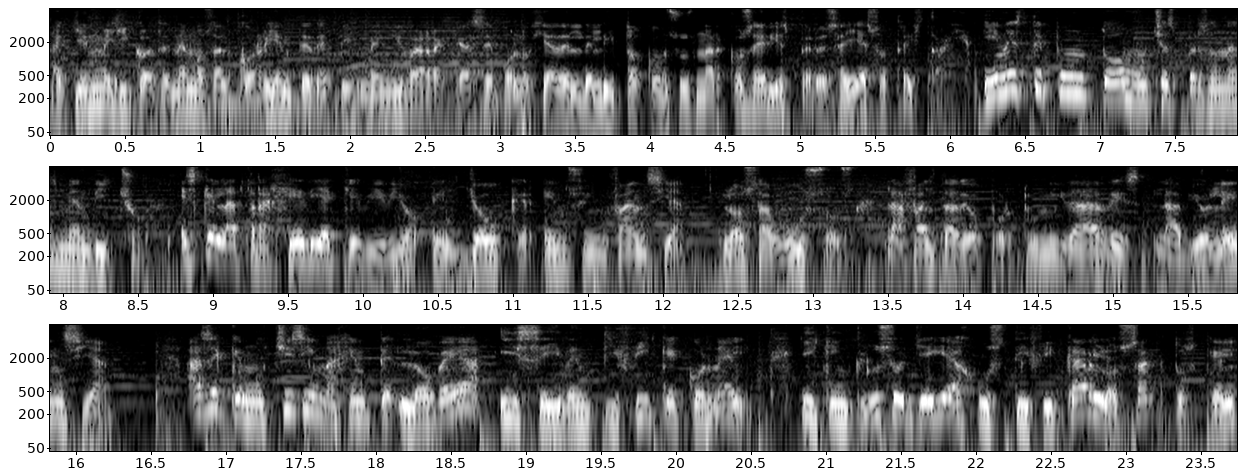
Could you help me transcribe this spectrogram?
aquí en México tenemos al corriente de Pigmen Ibarra que hace apología del delito con sus narcoseries, pero esa ya es otra historia. Y en este punto muchas personas me han dicho, es que la tragedia que vivió el Joker en su infancia, los abusos, la falta de oportunidades, la violencia, hace que muchísima gente lo vea y se identifique con él y que incluso llegue a justificar los actos que él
